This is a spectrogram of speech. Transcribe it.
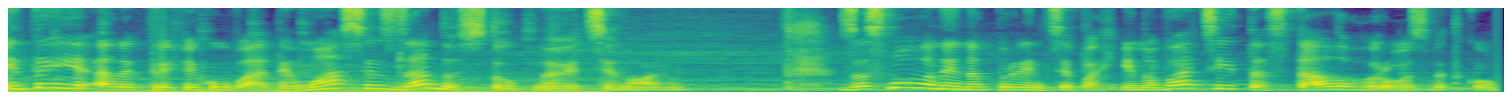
Ідеї електрифікувати маси за доступною ціною. Заснований на принципах інновацій та сталого розвитку,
